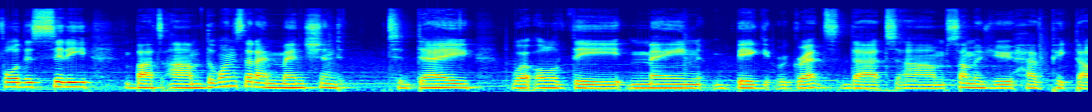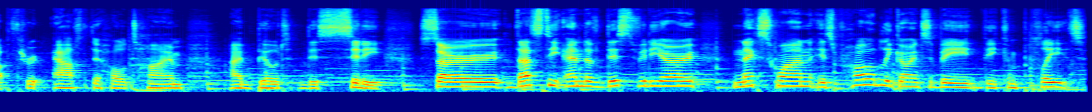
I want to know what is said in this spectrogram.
for this city, but um, the ones that I mentioned today were all of the main big regrets that um, some of you have picked up throughout the whole time I built this city. So that's the end of this video. Next one is probably going to be the complete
